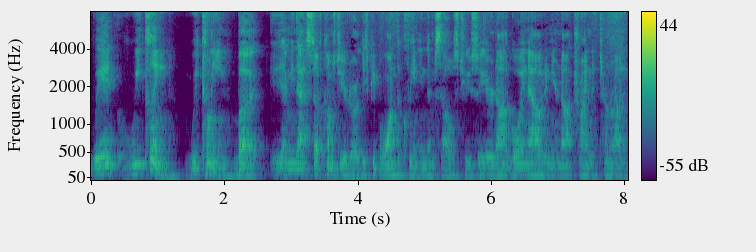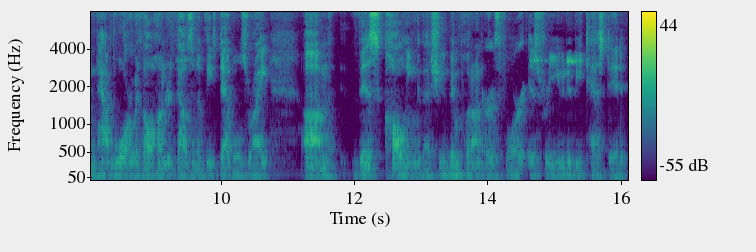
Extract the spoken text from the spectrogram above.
we ain't, we clean we clean, but I mean that stuff comes to your door. These people want the cleaning themselves too. So you're not going out and you're not trying to turn around and have war with all hundred thousand of these devils, right? Um, this calling that you've been put on earth for is for you to be tested,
